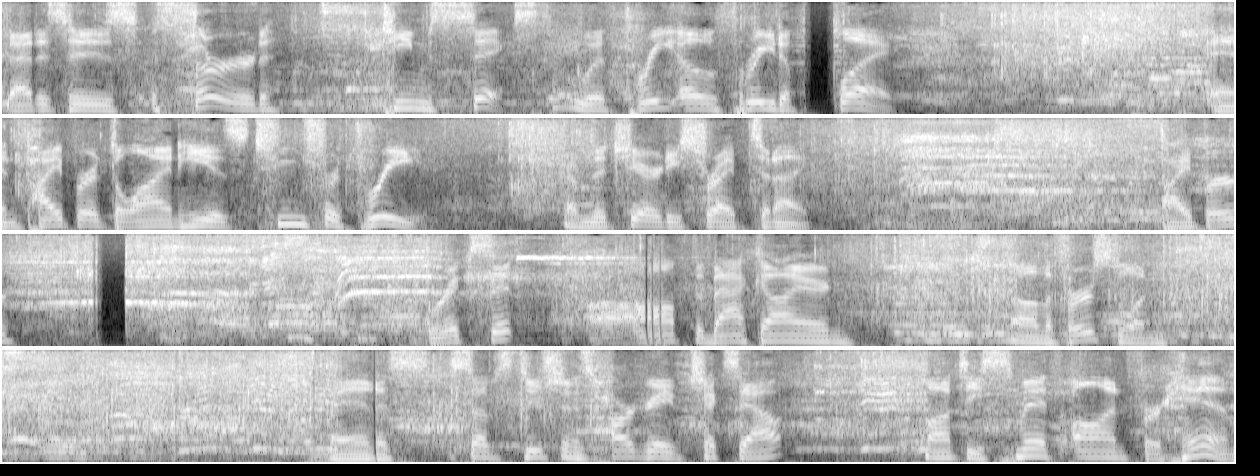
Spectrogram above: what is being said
That is his third, team sixth, with 3.03 to play. And Piper at the line, he is two for three from the charity stripe tonight. Piper bricks it off the back iron on the first one. And a substitution as Hargrave checks out. Monty Smith on for him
